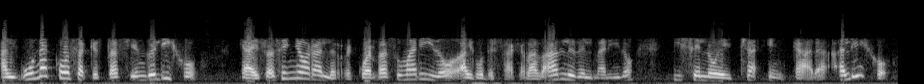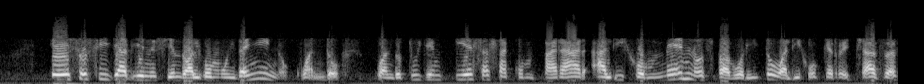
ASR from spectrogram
alguna cosa que está haciendo el hijo que a esa señora le recuerda a su marido algo desagradable del marido y se lo echa en cara al hijo. Eso sí ya viene siendo algo muy dañino cuando cuando tú ya empiezas a comparar al hijo menos favorito o al hijo que rechazas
